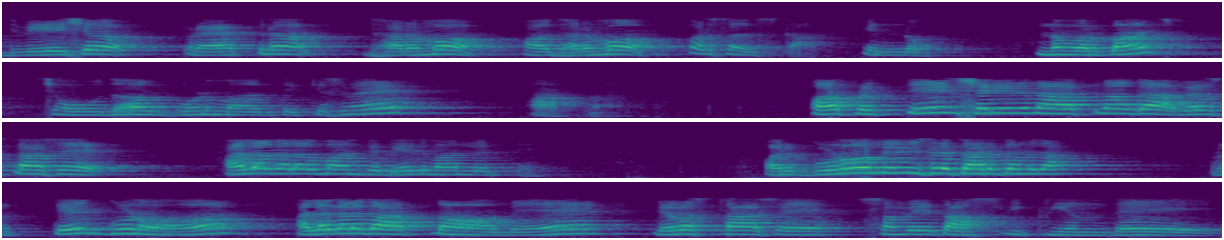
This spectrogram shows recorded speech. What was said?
द्वेष, प्रयत्न, धर्म, अधर्म और संस्कार, इन नौ नौ और पाँच, चौदह गुण मानते किसमें? आत्मा। और प्रत्येक शरीर में आत्मा का व्यवस्था से अलग अलग मानते, भेद मान लेते हैं। और गुणों में भी इसलिए तारतम्यता प्रत्येक गुण अलग अलग आत्माओं में व्यवस्था से संवेता स्वीक्रियंते।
